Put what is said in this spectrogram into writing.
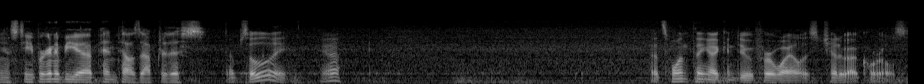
Yeah, Steve, we're going to be uh, pen pals after this. Absolutely, yeah. That's one thing I can do for a while is chat about corals.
